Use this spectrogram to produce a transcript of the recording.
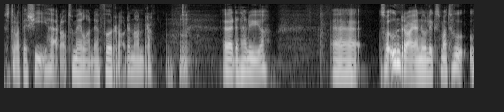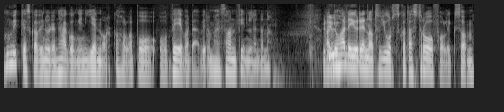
strategi här, alltså mellan den förra och den andra. Eh, Den här nya. Så undrar jag nu liksom att hur, hur mycket ska vi nu den här gången igen orka hålla på och veva där vid de här Sannfinländarna? Att nu hade ju redan alltså gjorts katastrof och liksom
